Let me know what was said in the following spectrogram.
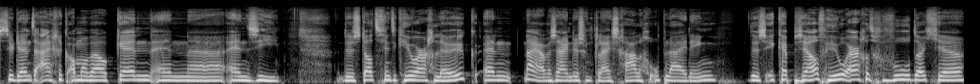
studenten eigenlijk allemaal wel ken en, eh, en zie. Dus dat vind ik heel erg leuk. En nou ja, we zijn dus een kleinschalige opleiding. Dus ik heb zelf heel erg het gevoel dat je.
